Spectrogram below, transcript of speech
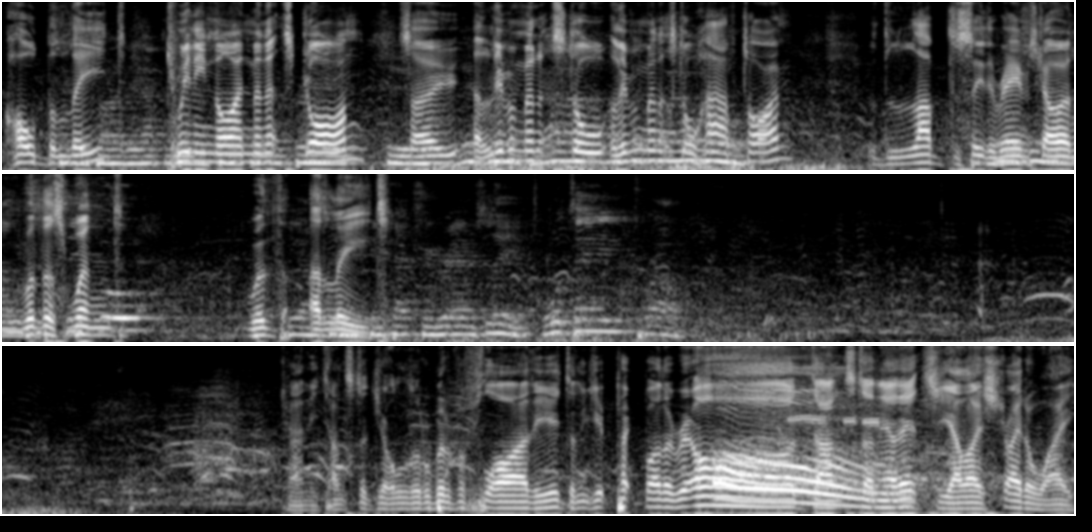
hold the lead. 29 minutes gone. So 11 minutes still, 11 minutes till half time. Would love to see the Rams go in with this wind with a lead. Country Rams lead, 14 12. Carney Dunster got a little bit of a flyer there. Didn't get picked by the. Re- oh, Oh. Dunster. Now that's yellow straight away.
